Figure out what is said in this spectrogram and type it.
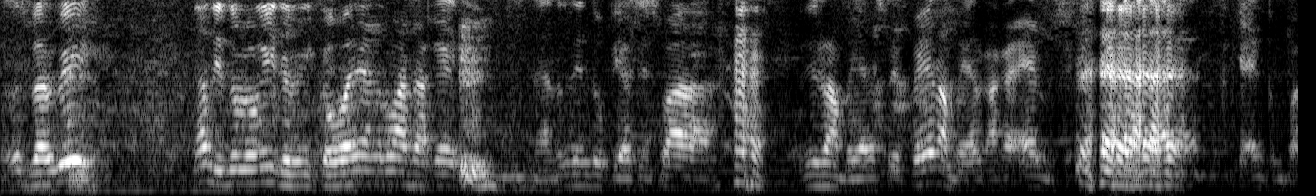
Terus baru kuwi kan ditulungi dari gawa yang rumah sakit. Nah, terus untuk beasiswa ini orang bayar SPP, orang bayar KKN. KKN gempa.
